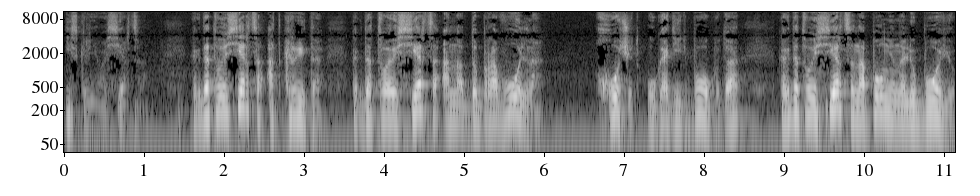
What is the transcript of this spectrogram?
искреннего сердца, когда твое сердце открыто, когда твое сердце, оно добровольно хочет угодить Богу, да, когда твое сердце наполнено любовью,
